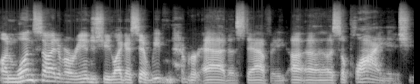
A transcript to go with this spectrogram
On one side of our industry, like I said, we've never had a staffing uh, a supply issue.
